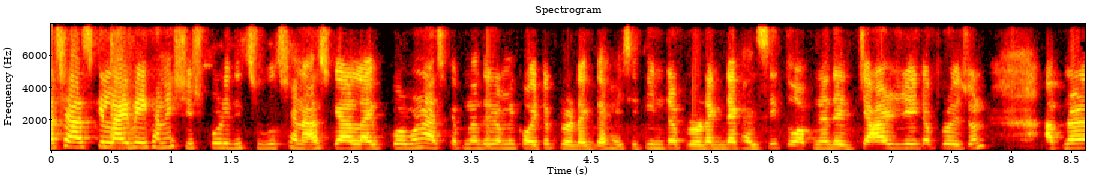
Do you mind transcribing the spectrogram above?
আচ্ছা আজকে লাইভে এখানে শেষ করে দিচ্ছি, বুঝছেন? আজকে আর লাইভ করব না। আজকে আপনাদের আমি কয়টা প্রোডাক্ট দেখাইছি? তিনটা প্রোডাক্ট দেখাইছি। তো আপনাদের যার যেটা প্রয়োজন, আপনারা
